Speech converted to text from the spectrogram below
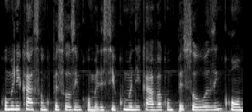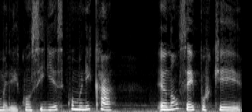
Comunicação com pessoas em coma. Ele se comunicava com pessoas em coma, ele conseguia se comunicar. Eu não sei porque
